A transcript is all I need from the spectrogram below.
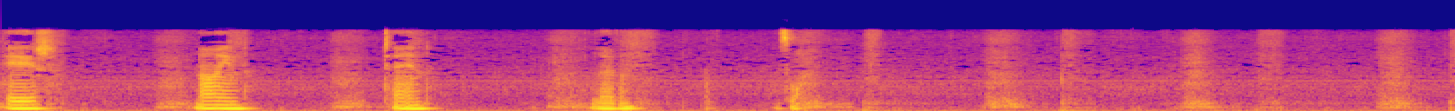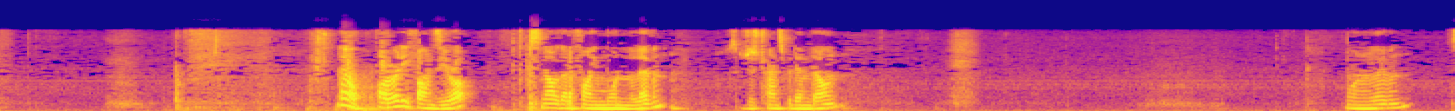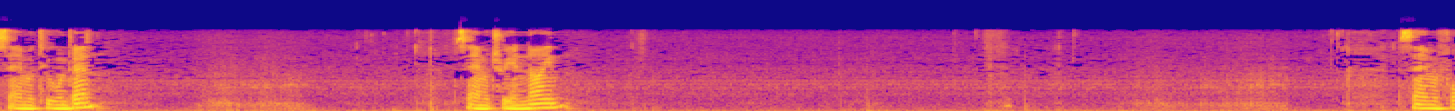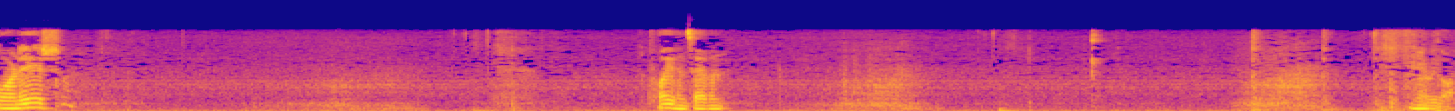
8, 9, 10, 11, and so on. Now, already found 0, so now I've got to find 1 and 11, so just transfer them down. One eleven, same with two and ten, same with three and nine, same with four and eight. five and seven. Here we go.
